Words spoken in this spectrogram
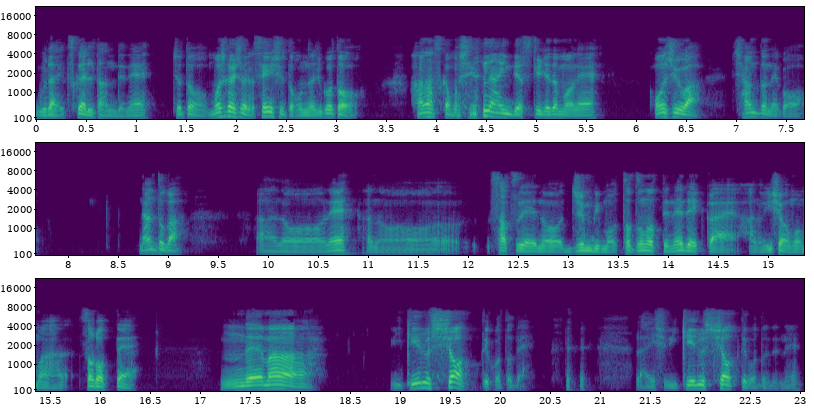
ぐらい疲れたんでね、ちょっともしかしたら選手と同じことを話すかもしれないんですけれどもね、今週はちゃんとね、こう、なんとか、あのね、あのー撮影の準備も整ってね、でっかい、あの衣装もまあ、揃って、んで、まあ、いけるっしょってことで。来週いけるっしょってことでね。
